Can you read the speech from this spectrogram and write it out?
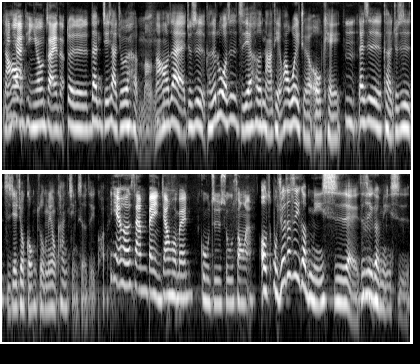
然后还挺悠哉的。对对对，但接下来就会很忙。然后再就是，可是如果是直接喝拿铁的话，我也觉得 OK。嗯，但是可能就是直接就工作，没有看景色这一块。一天喝三杯，你这样会不会骨质疏松啊？哦，我觉得这是一个迷失，哎，这是一个迷失。嗯，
